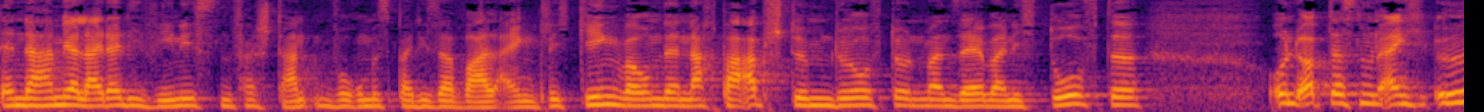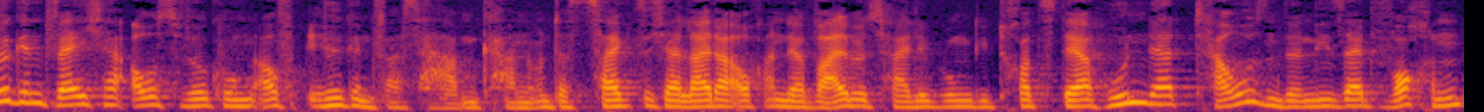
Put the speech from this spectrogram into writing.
Denn da haben ja leider die wenigsten verstanden, worum es bei dieser Wahl eigentlich ging, warum der Nachbar abstimmen durfte und man selber nicht durfte. Und ob das nun eigentlich irgendwelche Auswirkungen auf irgendwas haben kann. Und das zeigt sich ja leider auch an der Wahlbeteiligung, die trotz der Hunderttausenden, die seit Wochen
